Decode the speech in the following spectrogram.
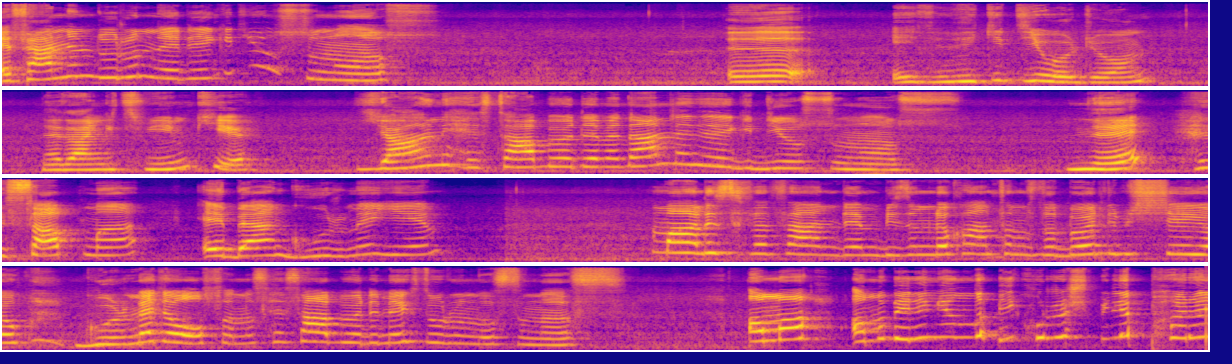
Efendim durun nereye gidiyorsunuz? Ee, evime gidiyorum. Neden gitmeyeyim ki? Yani hesabı ödemeden nereye gidiyorsunuz? Ne? Hesap mı? E ben gurmeyim. Maalesef efendim bizim lokantamızda böyle bir şey yok. Gurme de olsanız hesabı ödemek zorundasınız. Ama ama benim yanımda bir kuruş bile para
